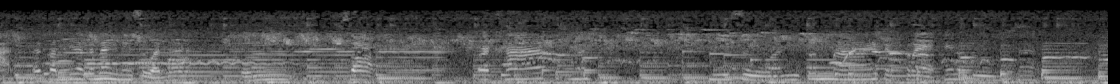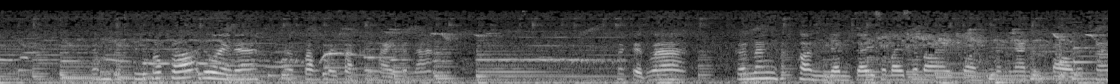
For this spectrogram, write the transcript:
าท แล้วตอนนี้เราก็นั่งอยู่ในสวนนะตรงนี้ซากปลาคาร์ฟนะมีสวนมีต้นไม้แปลกๆให้เราดูนะคะก็มีดนตรีเพราะๆด้วยนะก็ต้องไปฟังข้างในกันนะ เกิดว่าก็นั่งพักผ่อนหย่อนใจสบายๆก่อนทำงานกันต่อนะคะ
